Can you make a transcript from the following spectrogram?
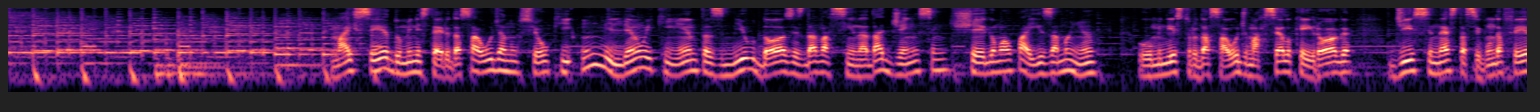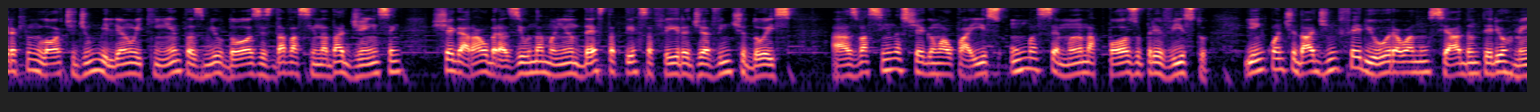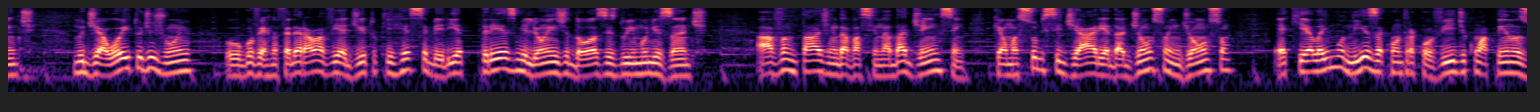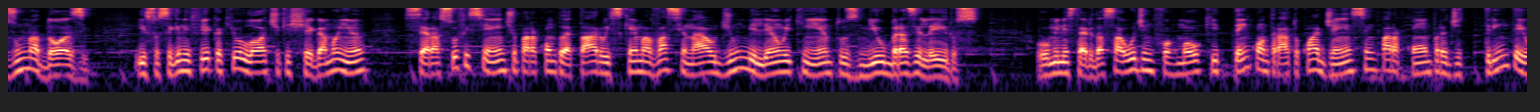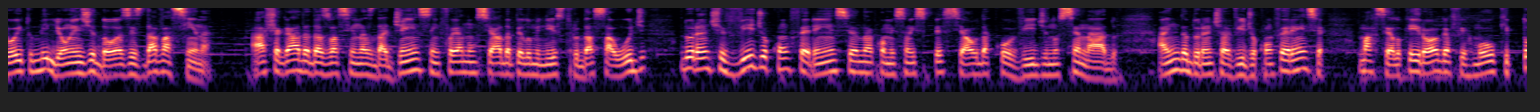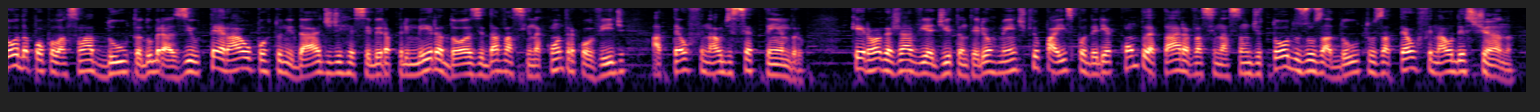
Mais cedo, o Ministério da Saúde anunciou que 1 milhão e 500 mil doses da vacina da Janssen chegam ao país amanhã. O ministro da Saúde, Marcelo Queiroga, disse nesta segunda-feira que um lote de 1 milhão e 500 mil doses da vacina da Janssen chegará ao Brasil na manhã desta terça-feira, dia 22. As vacinas chegam ao país uma semana após o previsto e em quantidade inferior ao anunciado anteriormente. No dia 8 de junho, o governo federal havia dito que receberia 3 milhões de doses do imunizante. A vantagem da vacina da Janssen, que é uma subsidiária da Johnson Johnson, é que ela imuniza contra a Covid com apenas uma dose. Isso significa que o lote que chega amanhã será suficiente para completar o esquema vacinal de 1 milhão e 500 mil brasileiros. O Ministério da Saúde informou que tem contrato com a Janssen para a compra de 38 milhões de doses da vacina. A chegada das vacinas da Janssen foi anunciada pelo ministro da Saúde durante videoconferência na Comissão Especial da Covid no Senado. Ainda durante a videoconferência, Marcelo Queiroga afirmou que toda a população adulta do Brasil terá a oportunidade de receber a primeira dose da vacina contra a Covid até o final de setembro. Queiroga já havia dito anteriormente que o país poderia completar a vacinação de todos os adultos até o final deste ano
